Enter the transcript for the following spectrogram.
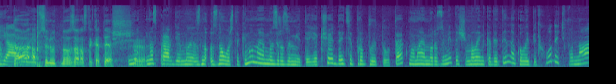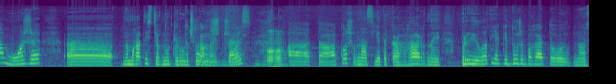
уявною. абсолютно зараз таке теж. Ну е, насправді ми зно- знову ж таки ми маємо зрозуміти, якщо йдеться про плиту, так ми маємо розуміти, що маленька дитина, коли підходить, вона може е, намагатись тягнути до Ручками, того да? щось. Ага. А також у нас є така гарний прилад, який дуже багато нас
